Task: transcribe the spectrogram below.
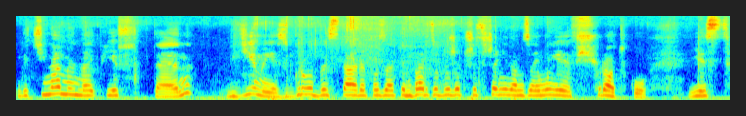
Wycinamy najpierw ten. Widzimy, jest gruby, stary, poza tym bardzo dużo przestrzeni nam zajmuje w środku. Jest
